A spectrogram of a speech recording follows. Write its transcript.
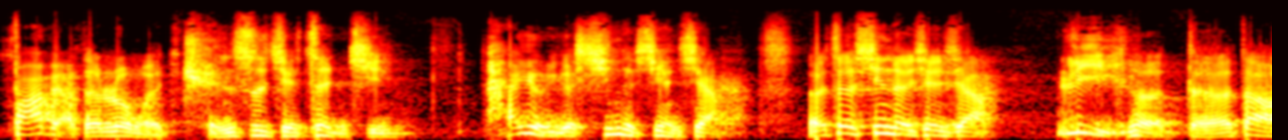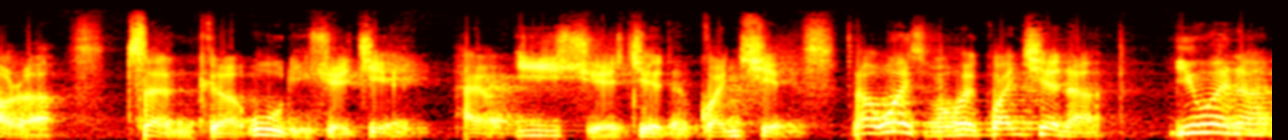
发表的论文，全世界震惊。还有一个新的现象，而这新的现象。立刻得到了整个物理学界还有医学界的关切。那为什么会关切呢？因为呢，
